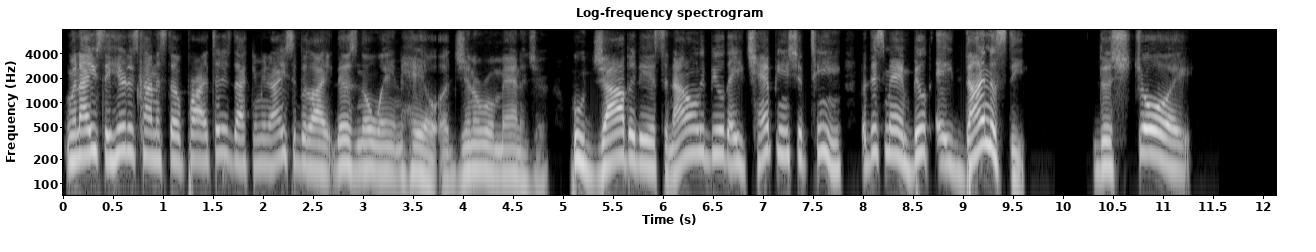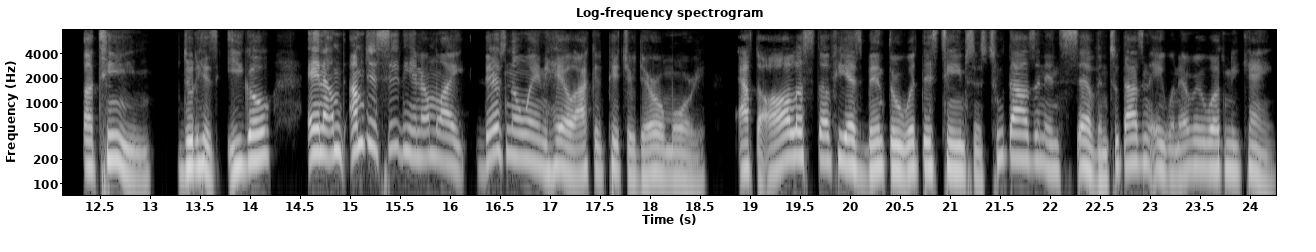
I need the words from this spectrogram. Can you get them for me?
when I used to hear this kind of stuff prior to this documentary, I used to be like, there's no way in hell a general manager whose job it is to not only build a championship team, but this man built a dynasty, destroy a team due to his ego and I'm I'm just sitting here and I'm like, there's no way in hell I could picture Daryl Morey after all the stuff he has been through with this team since 2007, 2008, whenever it was when he came,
